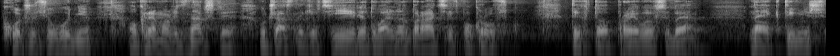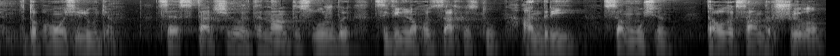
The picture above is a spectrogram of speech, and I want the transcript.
Хочу сьогодні окремо відзначити учасників цієї рятувальної операції в Покровську, тих, хто проявив себе найактивніше в допомозі людям. Це старші лейтенанти служби цивільного захисту Андрій Самусін та Олександр Шило,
